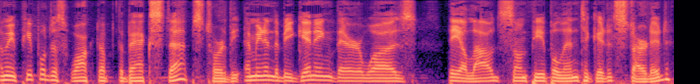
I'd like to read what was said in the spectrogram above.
i mean people just walked up the back steps toward the i mean in the beginning there was they allowed some people in to get it started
